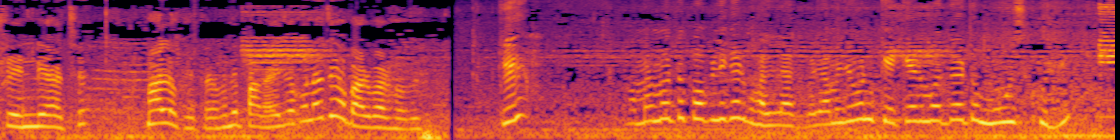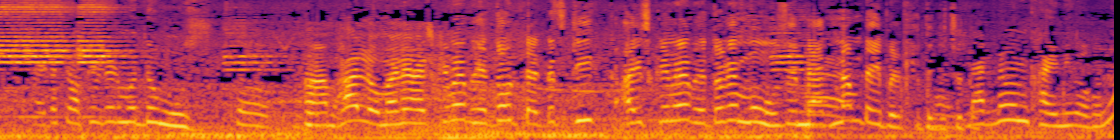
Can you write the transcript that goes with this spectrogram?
ট্রেন্ডে আছে। ভালো খেতে আমাদের পাড়ায় যখন আছে বারবার হবে। কি? আমার মতো পাবলিকের ভালো লাগবে। আমি যেমন কেকের মধ্যে একটু মুজ খুঁজি একটা চকলেটের মধ্যে মুজ হ্যাঁ ভালো মানে আইসক্রিমের ভেতরটা একটা স্টিক আইসক্রিমের ভেতরে মুজ এই ম্যাগনাম টাইপের খেতে কিছু একদম আমি খাইনি কখনো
